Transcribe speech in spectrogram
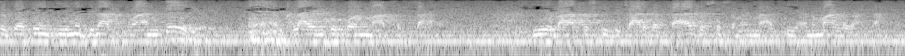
तो कहते हैं कि इन्हें बिना भगवान के, भला इनको कौन मार सकता है? ये बात उसकी विचार करता है उससे समझ में आती है, अनुमान लगाता है।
